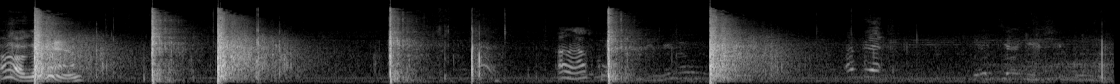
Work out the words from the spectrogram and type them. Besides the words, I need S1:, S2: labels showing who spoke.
S1: Oh, man.
S2: Oh, that's cool.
